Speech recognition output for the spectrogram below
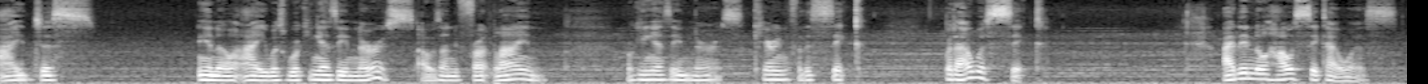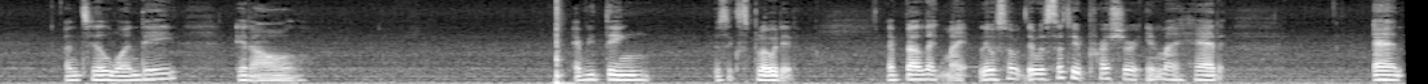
I just, you know, I was working as a nurse. I was on the front line, working as a nurse, caring for the sick. But I was sick. I didn't know how sick I was until one day it all, everything just exploded. I felt like my there was so, there was such a pressure in my head, and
